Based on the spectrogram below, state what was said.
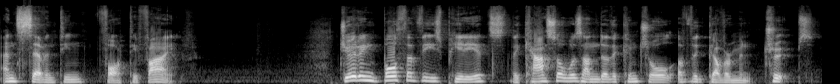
and 1745. During both of these periods, the castle was under the control of the government troops.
